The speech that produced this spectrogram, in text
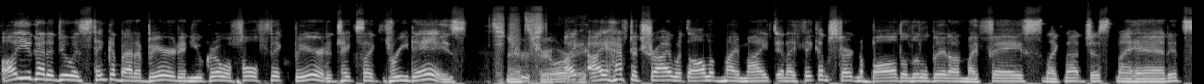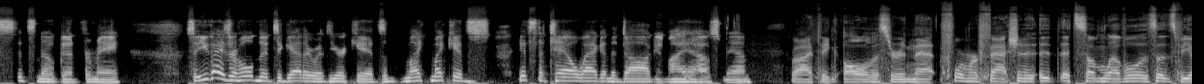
all you got to do is think about a beard, and you grow a full thick beard. It takes like three days. It's true That's true. story. I, I have to try with all of my might, and I think I'm starting to bald a little bit on my face, like not just my head. It's it's no good for me. So you guys are holding it together with your kids. My my kids, it's the tail wagging the dog at my house, man. Well, I think all of us are in that former fashion at, at some level. So let's be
